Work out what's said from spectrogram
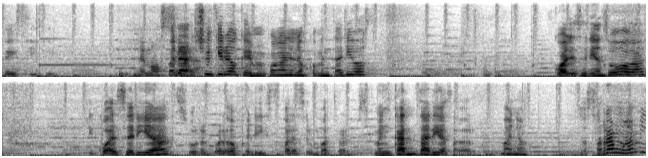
Sí, sí, sí. Me emociona. Para, yo quiero que me pongan en los comentarios cuáles serían su hogar y cuál sería su recuerdo feliz para ser un patronos. Me encantaría saberlo. Bueno, ¿lo cerramos a mí?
